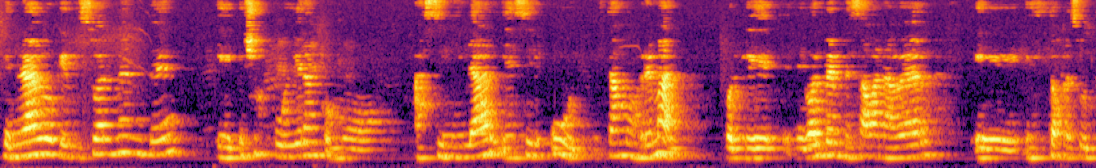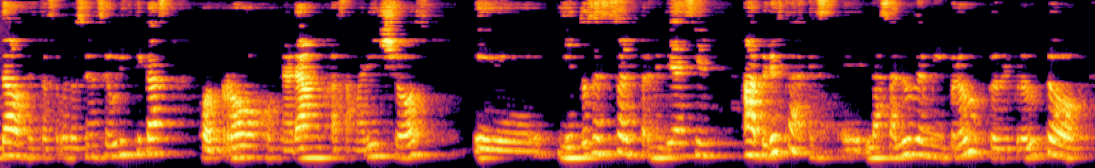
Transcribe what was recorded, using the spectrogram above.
generar algo que visualmente ellos pudieran como asimilar y decir, uy, estamos re mal, porque de golpe empezaban a ver eh, estos resultados de estas evaluaciones heurísticas con rojos, naranjas, amarillos, eh, y entonces eso les permitía decir, ah, pero esta es eh, la salud de mi producto, mi producto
